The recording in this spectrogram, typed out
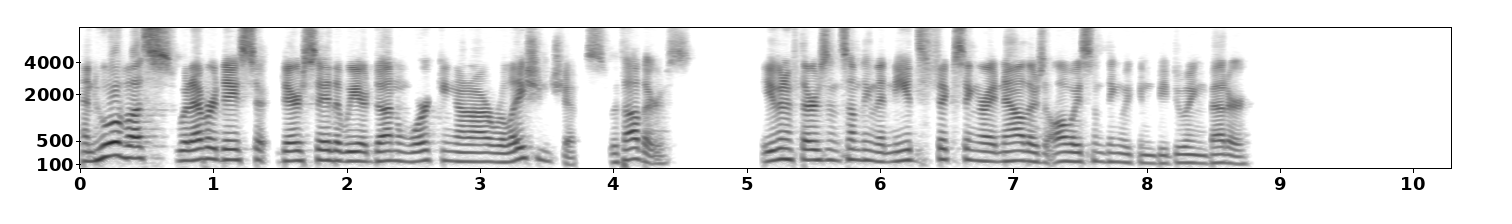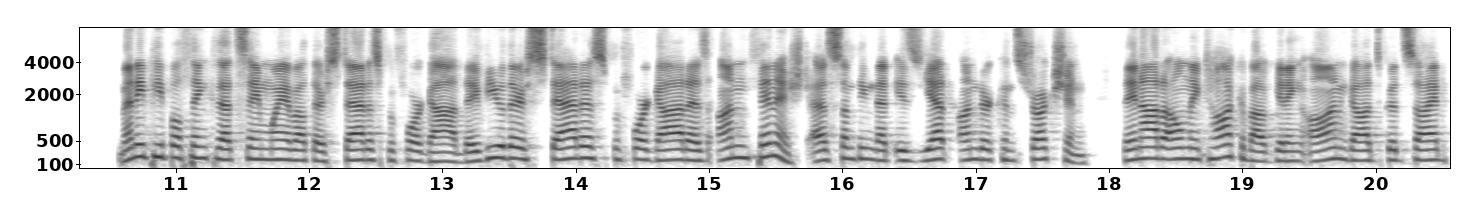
And who of us would ever dare say that we are done working on our relationships with others? Even if there isn't something that needs fixing right now, there's always something we can be doing better. Many people think that same way about their status before God. They view their status before God as unfinished, as something that is yet under construction. They not only talk about getting on God's good side,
